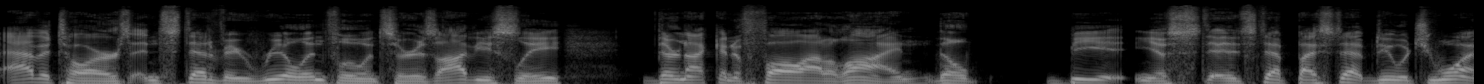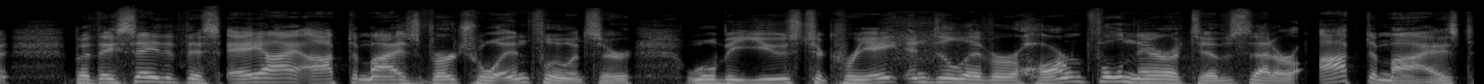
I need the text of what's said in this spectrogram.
avatars instead of a real influencer is obviously they're not going to fall out of line. They'll be you know st- step by step do what you want but they say that this ai optimized virtual influencer will be used to create and deliver harmful narratives that are optimized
